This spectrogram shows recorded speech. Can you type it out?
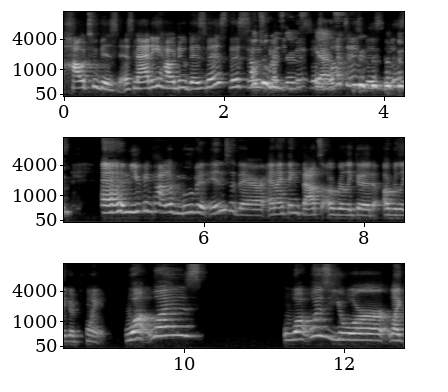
how to business. Madi, how do business? This how is business. business. Yes. What is business? and you can kind of move it into there. And I think that's a really good, a really good point. What was what was your like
